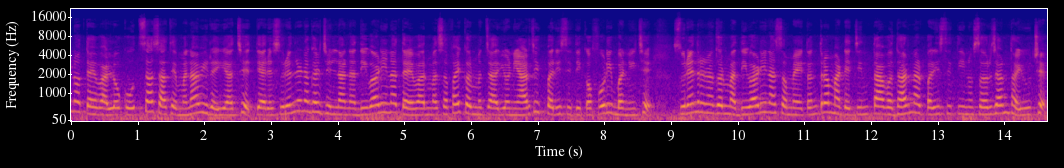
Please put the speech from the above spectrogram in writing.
તહેવાર લોકો ઉત્સાહ સાથે મનાવી રહ્યા છે. ત્યારે સુરેન્દ્રનગર જિલ્લાના દિવાળીના તહેવારમાં સફાઈ કર્મચારીઓની આર્થિક પરિસ્થિતિ કફોડી બની છે. સુરેન્દ્રનગરમાં દિવાળીના સમયે તંત્ર માટે ચિંતા વધારનાર પરિસ્થિતિનું સર્જન થયું છે.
